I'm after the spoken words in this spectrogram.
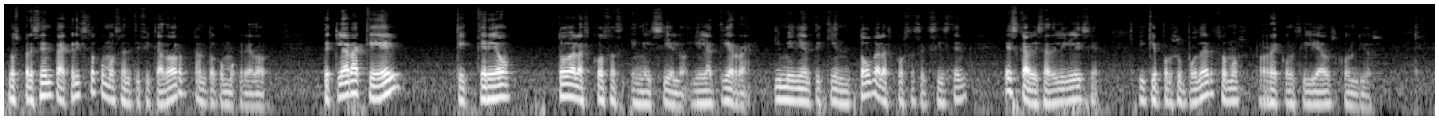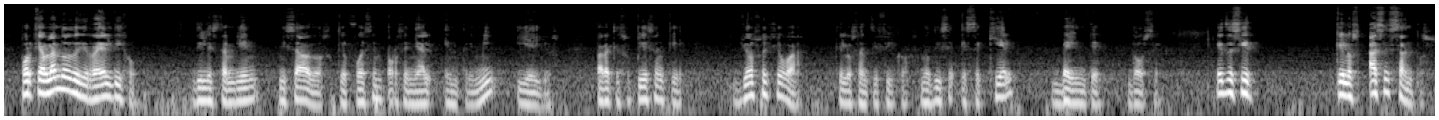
Nos presenta a Cristo como santificador, tanto como creador. Declara que Él, que creó todas las cosas en el cielo y en la tierra, y mediante quien todas las cosas existen, es cabeza de la iglesia y que por su poder somos reconciliados con Dios. Porque hablando de Israel dijo, diles también mis sábados que fuesen por señal entre mí y ellos, para que supiesen que yo soy Jehová, que los santifico, nos dice Ezequiel 20, 12. Es decir, que los hace santos.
